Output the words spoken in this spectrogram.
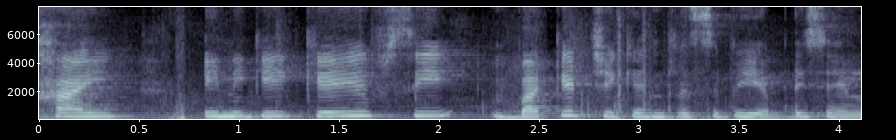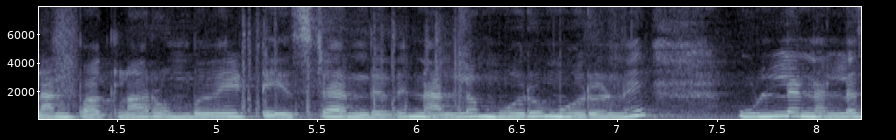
ஹாய் இன்றைக்கி கேஎஃப்சி பக்கெட் சிக்கன் ரெசிபி எப்படி செய்யலான்னு பார்க்கலாம். ரொம்பவே டேஸ்ட்டாக இருந்தது. நல்ல மொறு மொறுன்னு உள்ளே நல்ல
